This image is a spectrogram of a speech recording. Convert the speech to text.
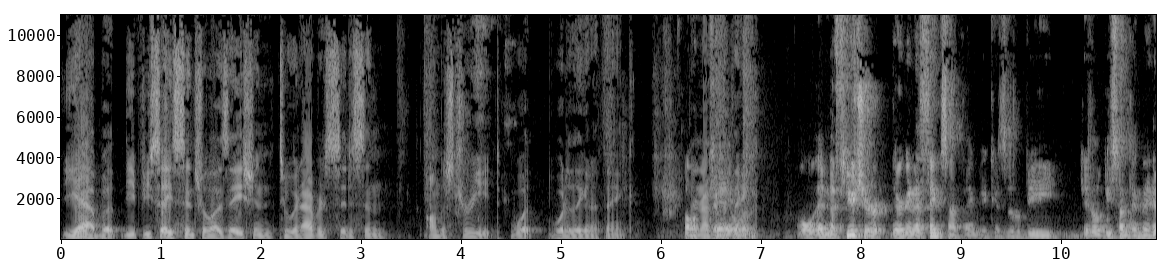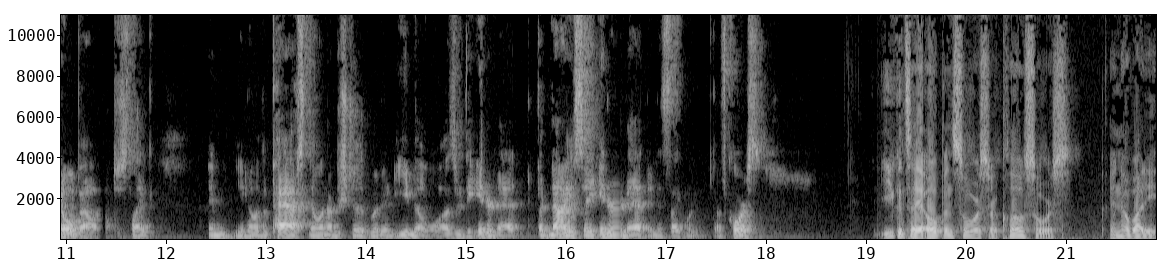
Yeah, but if you say centralization to an average citizen on the street, what what are they going to think? They're not going to think. Well, in the future, they're going to think something because it'll be it'll be something they know about. Just like in you know in the past no one understood what an email was or the internet but now you say internet and it's like well, of course. You can say open source or closed source and nobody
